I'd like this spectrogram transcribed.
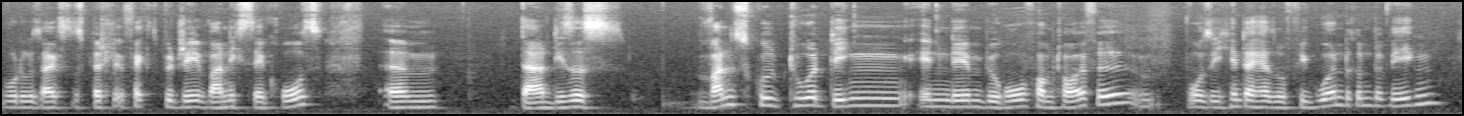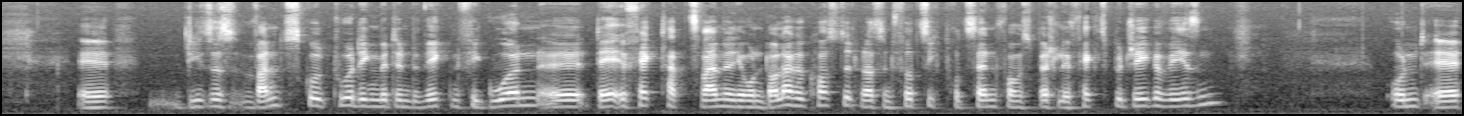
wo du sagst, das Special Effects Budget war nicht sehr groß, ähm, da dieses Wandskulptur-Ding in dem Büro vom Teufel, wo sich hinterher so Figuren drin bewegen, äh, dieses Wandskulpturding mit den bewegten Figuren, äh, der Effekt hat 2 Millionen Dollar gekostet und das sind 40 Prozent vom Special Effects Budget gewesen. Und äh,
